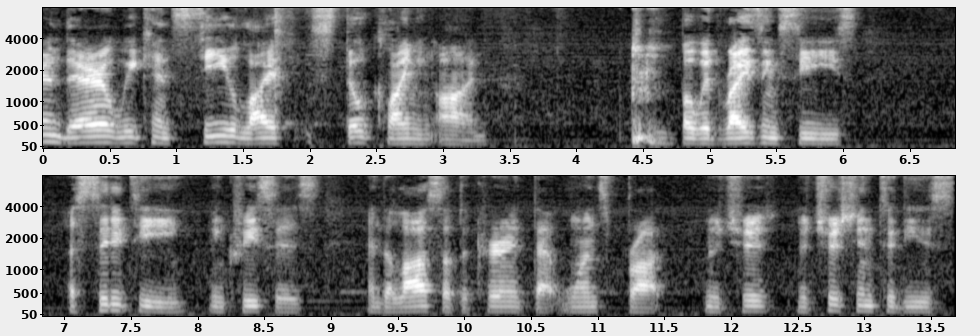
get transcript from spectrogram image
and there, we can see life still climbing on, but with rising seas, acidity increases, and the loss of the current that once brought nutri- nutrition to these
